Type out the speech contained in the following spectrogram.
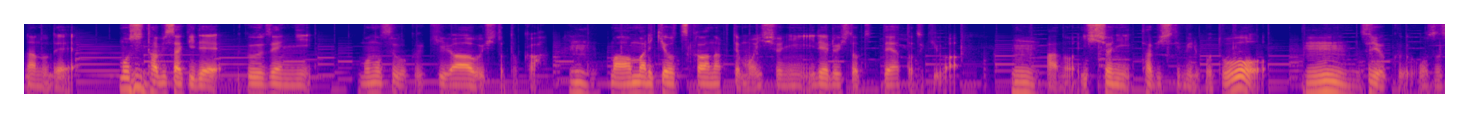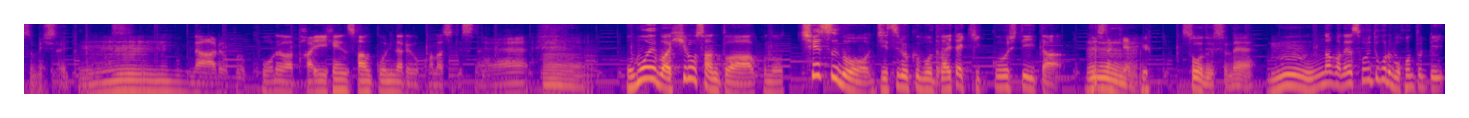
なのでもし旅先で偶然にものすごく気が合う人とか、うん。まあ、あんまり気を使わなくても一緒に入れる人と出会った時はうん。あの一緒に旅してみることをうん。強くお勧めしたいとう思います。ん。なるほど。これは大変参考になるお話ですね。うん思えばヒロさんとはこのチェスの実力も大体拮抗していたでしたっけ、うんそうですね。うん、なんかね、そういうところも本当に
